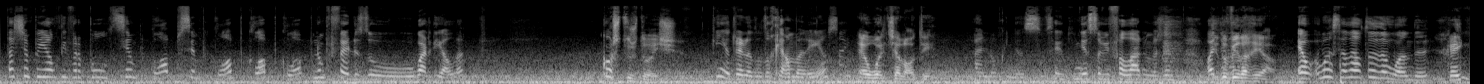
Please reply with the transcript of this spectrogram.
Estás sempre aí ao Liverpool, sempre Klopp, sempre Klopp, Klopp, Klopp. Não preferes o Guardiola? Gosto dos dois. Quem é o treinador do Real Madrid? Eu sei. É o Ancelotti Ai, não conheço. Sei, conheço, ouvi falar, mas não... e do Vila Real. É o Ancelotti da onde? Quem?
